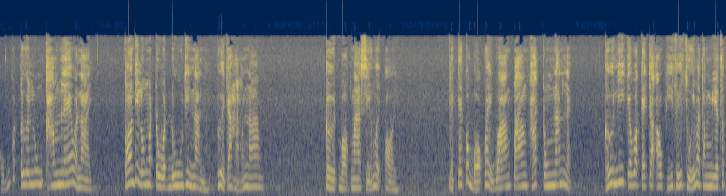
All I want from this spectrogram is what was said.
ผมก็เตือนลุงคำแล้วนาย ตอนที่ลงมาตรวจดูที่นั่น เพื่อจะหาน้ำเกิดบอกมาเสียงอ่อยๆแต่แกก็บอกว่าให้วางปางพักตรงนั้นแหละ คืนนี้แกว่าแกจะเอาผีสวยๆมาทำเมียสัก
